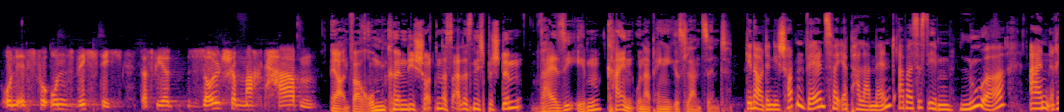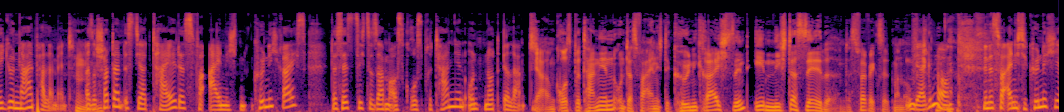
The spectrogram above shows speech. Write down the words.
Und es ist für uns wichtig, dass wir solche Macht haben. Ja, und warum können die Schotten das alles nicht bestimmen? Weil sie eben kein unabhängiges Land sind. Genau, denn die Schotten wählen zwar ihr Parlament, aber es ist eben nur ein Regionalparlament. Mhm. Also Schottland ist ja Teil des Vereinigten Königreichs. Das setzt sich zusammen aus Großbritannien und Nordirland. Ja, und Großbritannien und das Vereinigte Königreich sind eben nicht dasselbe. Das verwechselt man oft. Ja, genau. denn das Vereinigte König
